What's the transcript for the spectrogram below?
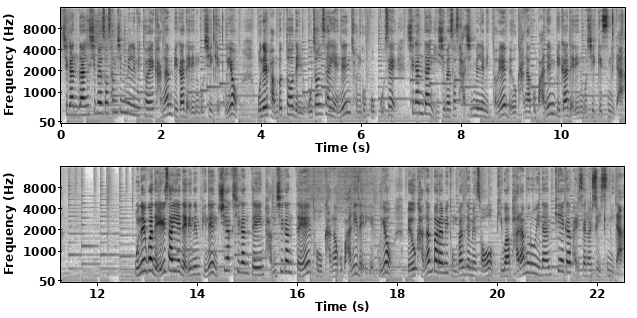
시간당 10에서 30mm의 강한 비가 내리는 곳이 있겠고요. 오늘 밤부터 내일 오전 사이에는 전국 곳곳에 시간당 20에서 40mm의 매우 강하고 많은 비가 내리는 곳이 있겠습니다. 오늘과 내일 사이에 내리는 비는 취약 시간대인 밤 시간대에 더욱 강하고 많이 내리겠고요. 매우 강한 바람이 동반되면서 비와 바람으로 인한 피해가 발생할 수 있습니다.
